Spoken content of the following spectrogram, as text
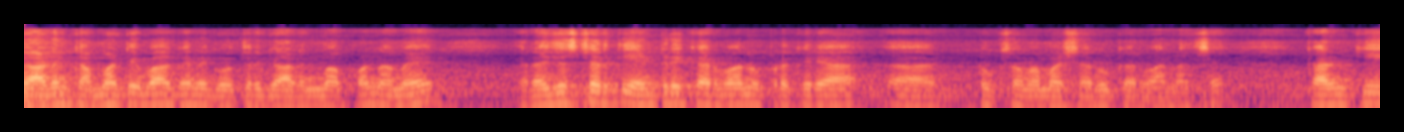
ગાર્ડન કમાટી બાગ અને ગોત્રી ગાર્ડનમાં પણ અમે રજિસ્ટરથી એન્ટ્રી કરવાનું પ્રક્રિયા ટૂંક સમયમાં શરૂ કરવાના છે. કારણ કે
